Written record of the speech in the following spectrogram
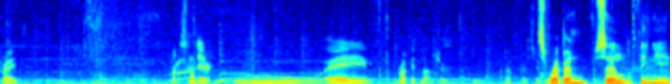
crate. What's in there? Ooh, a rocket launcher. No, that's a It's weapon cell thingy.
